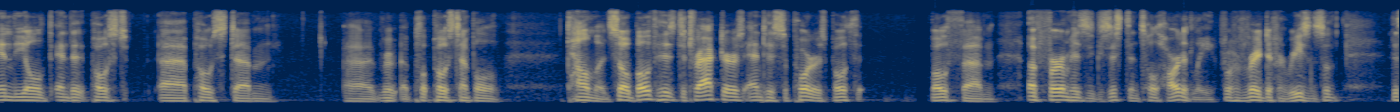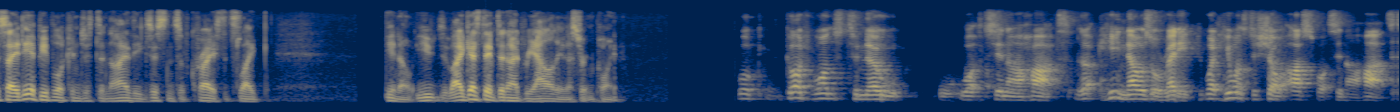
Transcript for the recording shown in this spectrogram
in the old in the post uh, post um, uh, uh post temple Talmud. So both his detractors and his supporters both both um, affirm his existence wholeheartedly for very different reasons. So this idea people can just deny the existence of Christ, it's like, you know, you I guess they've denied reality at a certain point. Well, God wants to know what's in our hearts. Look, he knows already. What he wants to show us what's in our hearts.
